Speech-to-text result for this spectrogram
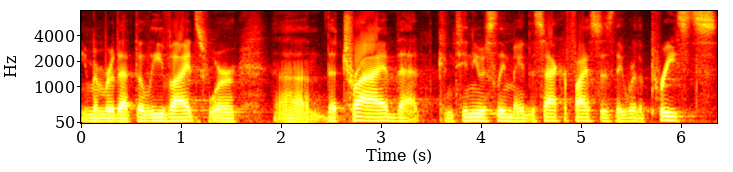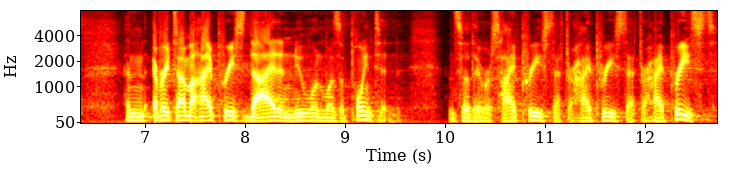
You remember that the Levites were um, the tribe that continuously made the sacrifices, they were the priests. And every time a high priest died, a new one was appointed. And so there was high priest after high priest after high priest,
